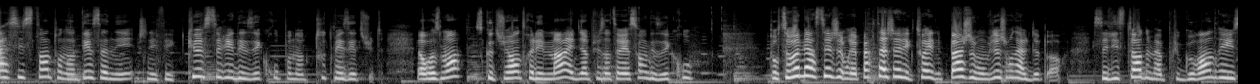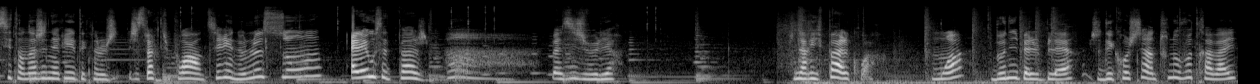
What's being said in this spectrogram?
assistante pendant des années, je n'ai fait que serrer des écrous pendant toutes mes études. Heureusement, ce que tu as entre les mains est bien plus intéressant que des écrous. Pour te remercier, j'aimerais partager avec toi une page de mon vieux journal de bord. C'est l'histoire de ma plus grande réussite en ingénierie et technologie. J'espère que tu pourras en tirer une leçon. Elle est où cette page? Vas-y, je veux lire. Je n'arrive pas à le croire. Moi, Bonnie Belle Blair, j'ai décroché un tout nouveau travail.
